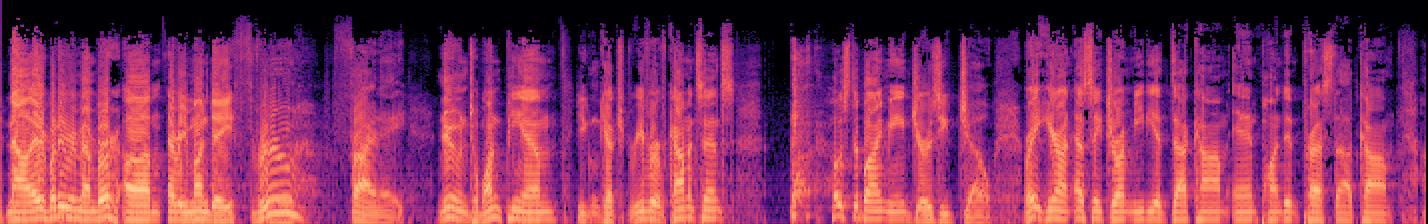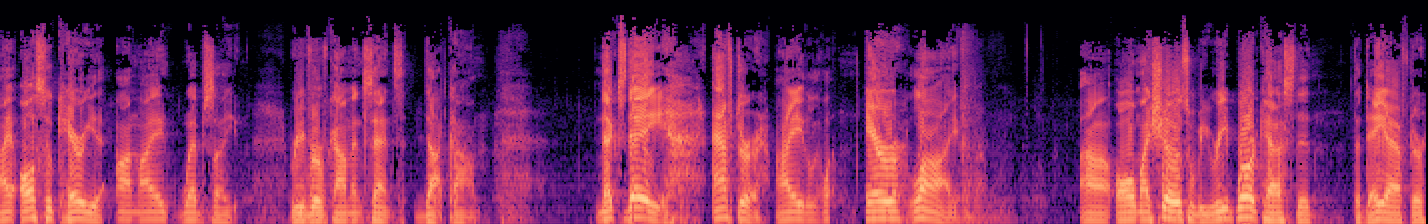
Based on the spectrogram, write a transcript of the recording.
Now, everybody remember, um, every Monday through Friday, noon to 1 p.m., you can catch Reaver of Common Sense, hosted by me, Jersey Joe, right here on shrmedia.com and punditpress.com. I also carry it on my website, reaverofcommonsense.com. Next day, after I air live, uh, all my shows will be rebroadcasted the day after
